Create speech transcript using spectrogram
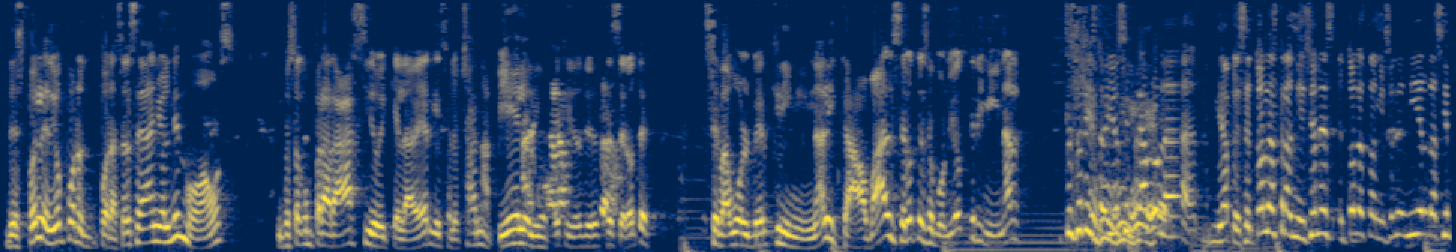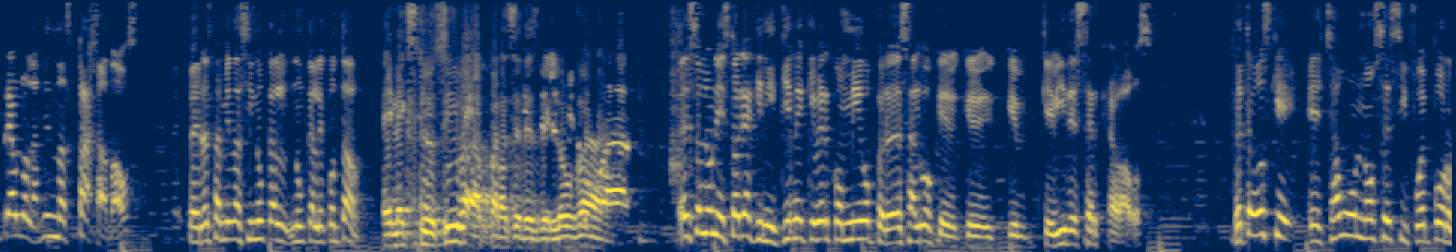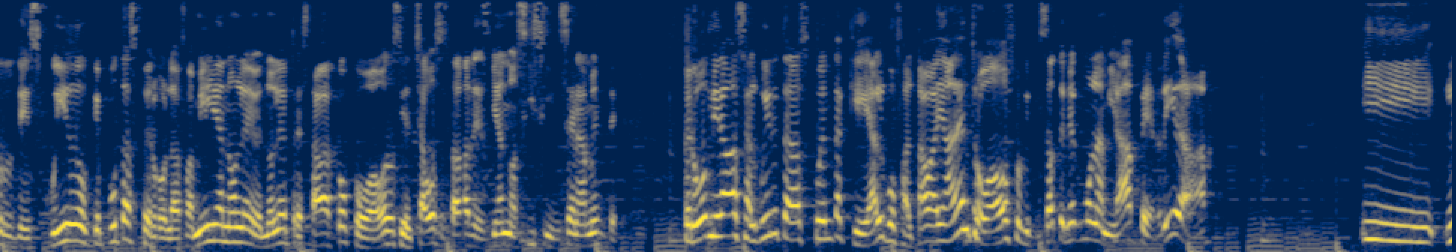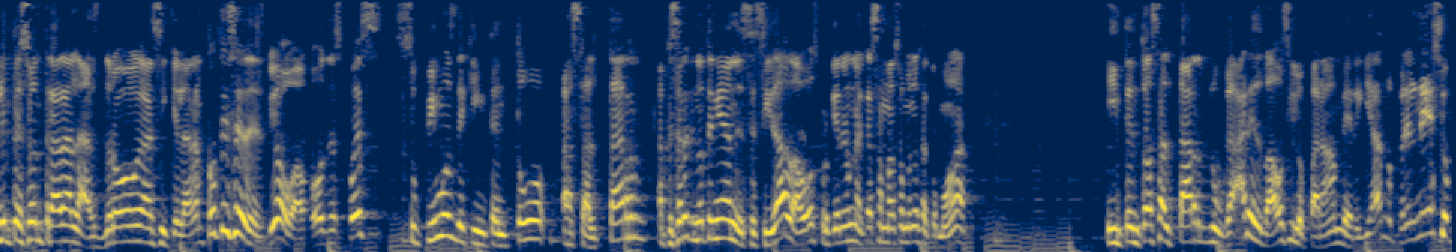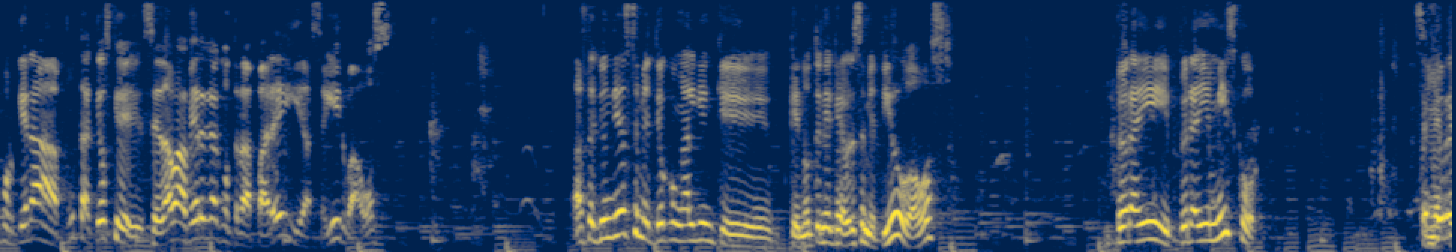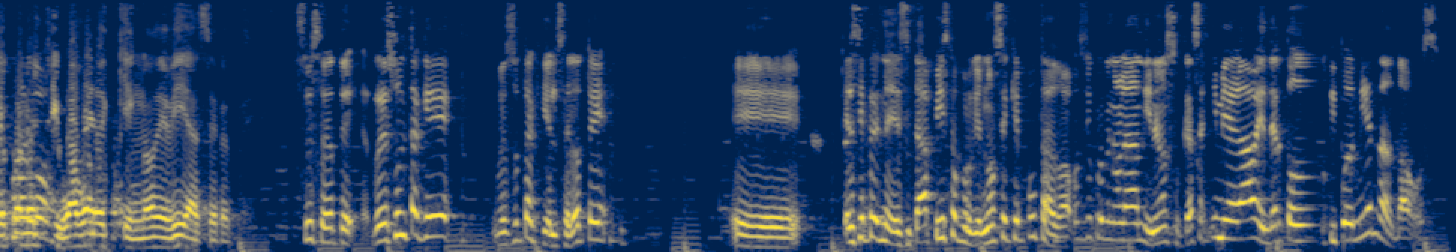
Después le dio por, hacerse daño él mismo, vamos. Empezó a comprar ácido y que la verga y se lo echaban a piel. El hijo de puta, este cerote se va a volver criminal y cabal, cerote se volvió criminal. Es una historia, yo siempre hablo la, mira, pues en todas las transmisiones, en todas las transmisiones mierda siempre hablo las mismas pajas, vamos. Pero esta también así nunca, nunca le he contado. En exclusiva para se desveló. Es solo una historia que ni tiene que ver conmigo, pero es algo que, que, que, que vi de cerca, vamos. Fíjate vos que el chavo no sé si fue por descuido o qué putas, pero la familia no le, no le prestaba coco a vos y el chavo se estaba desviando así sinceramente. Pero vos mirabas al güiro y te das cuenta que algo faltaba allá adentro, ¿va vos, porque pisado tenía como la mirada perdida. Y le empezó a entrar a las drogas y que la gran puta y se desvió, ¿va? vos. Después supimos de que intentó asaltar, a pesar de que no tenía necesidad, ¿va vos, porque era una casa más o menos acomodada intentó asaltar lugares, vamos, y lo paraban vergueando, pero el necio porque era puta, aquellos que se daba verga contra la pared y a seguir, vamos. Hasta que un día se metió con alguien que, que no tenía que haberse metido, vamos. Peor ahí, peor ahí en Misco. Se Yo metió con el chihuahua de quien no debía, cerote. Sí, cerote. Resulta que, resulta que el cerote, eh, él siempre necesitaba pisto porque no sé qué puta, vamos. Yo creo que no le daban dinero a su casa y me llegaba a vender todo tipo de mierdas, vamos.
